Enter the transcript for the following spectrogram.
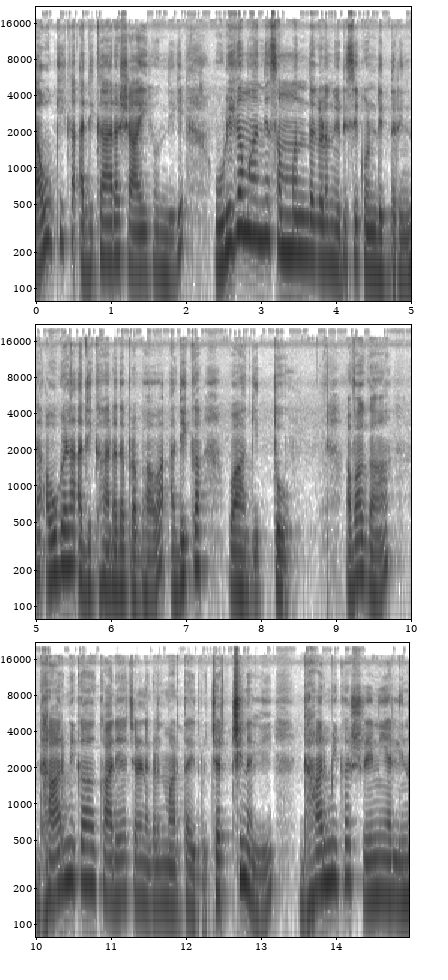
ಲೌಕಿಕ ಅಧಿಕಾರಶಾಹಿಯೊಂದಿಗೆ ಉಳಿಗಮಾನ್ಯ ಸಂಬಂಧಗಳನ್ನು ಇರಿಸಿಕೊಂಡಿದ್ದರಿಂದ ಅವುಗಳ ಅಧಿಕಾರದ ಪ್ರಭಾವ ಅಧಿಕವಾಗಿತ್ತು. ಅವಾಗ ಧಾರ್ಮಿಕ ಕಾರ್ಯಾಚರಣೆಗಳನ್ನು ಮಾಡ್ತಾಯಿದ್ರು ಚರ್ಚಿನಲ್ಲಿ ಧಾರ್ಮಿಕ ಶ್ರೇಣಿಯಲ್ಲಿನ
